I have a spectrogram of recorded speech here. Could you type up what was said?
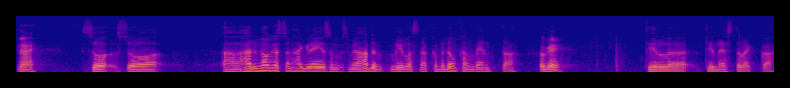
Nej. Så, så uh, hade några sådana här grejer som, som jag hade velat snacka om, men de kan vänta Okej. till, uh, till nästa vecka.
